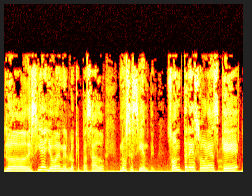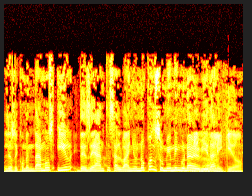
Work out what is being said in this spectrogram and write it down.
lo decía yo en el bloque pasado, no se sienten. Son tres horas que les recomendamos ir desde antes al baño, no consumir ninguna bebida. Líquido.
